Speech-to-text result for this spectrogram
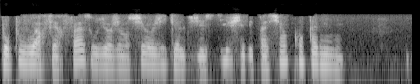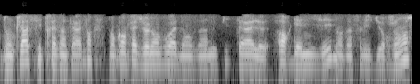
pour pouvoir faire face aux urgences chirurgicales digestives chez les patients contaminés. Donc là, c'est très intéressant. Donc en fait, je l'envoie dans un hôpital organisé, dans un service d'urgence,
